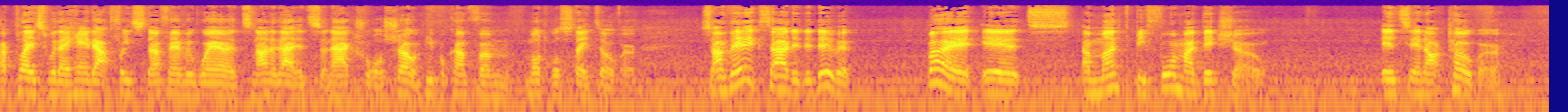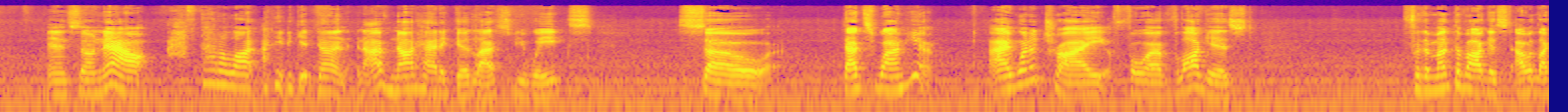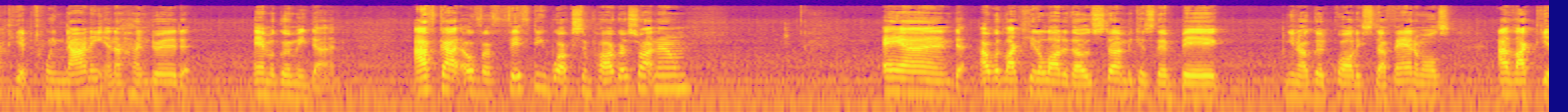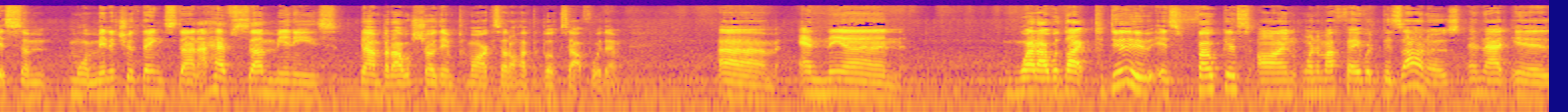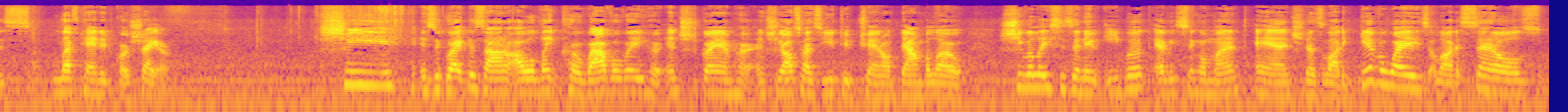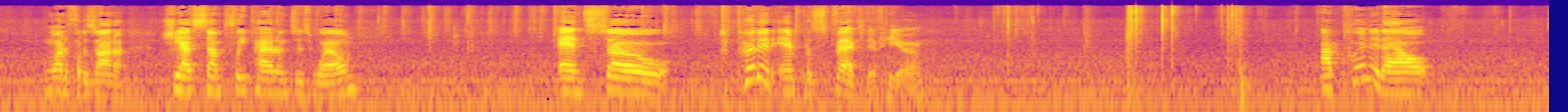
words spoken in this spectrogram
a place where they hand out free stuff everywhere. It's none of that. It's an actual show and people come from multiple states over. So I'm very excited to do it. But it's a month before my big show. It's in October. And so now I've got a lot I need to get done. And I've not had a good last few weeks. So that's why I'm here. I want to try for Vlogust, For the month of August, I would like to get between 90 and 100 amigurumi done. I've got over 50 works in progress right now. And I would like to get a lot of those done because they're big, you know, good quality stuffed animals. I'd like to get some more miniature things done. I have some minis done, but I will show them tomorrow because I don't have the books out for them. Um, and then what I would like to do is focus on one of my favorite designers, and that is Left-Handed Crocheter. She is a great designer. I will link her Ravelry, her Instagram, her, and she also has a YouTube channel down below. She releases a new ebook every single month, and she does a lot of giveaways, a lot of sales. Wonderful designer. She has some free patterns as well. And so, to put it in perspective here, I printed out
